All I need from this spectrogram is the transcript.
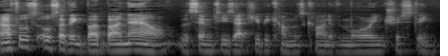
And I thought also think by by now the seventies actually becomes kind of a more interesting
